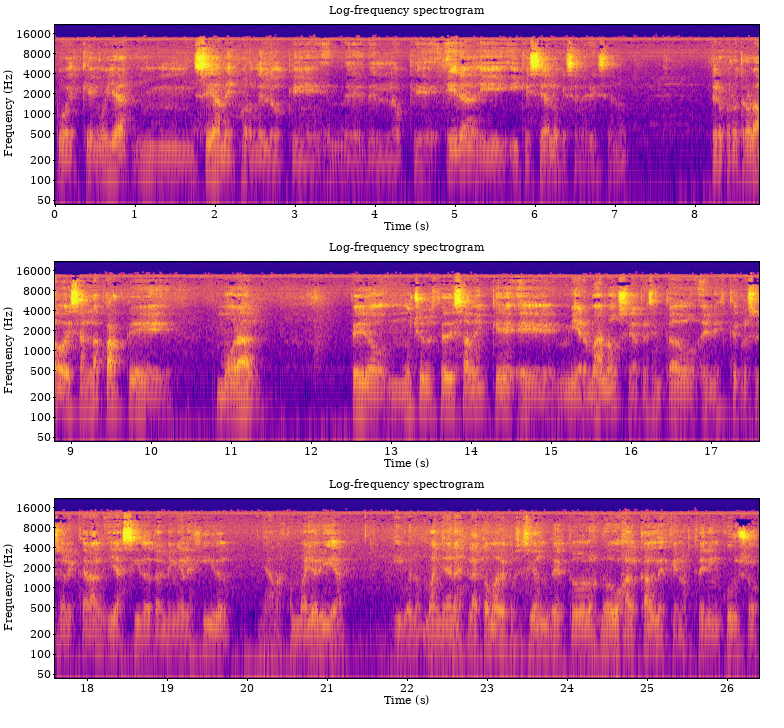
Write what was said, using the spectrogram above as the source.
pues que Moya mm, sea mejor de lo que de, lo que era y, y que sea lo que se merece, ¿no? Pero por otro lado, esa es la parte moral. Pero muchos de ustedes saben que eh, mi hermano se ha presentado en este proceso electoral y ha sido también elegido, y además con mayoría. Y bueno, mañana es la toma de posesión de todos los nuevos alcaldes que no estén en curso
